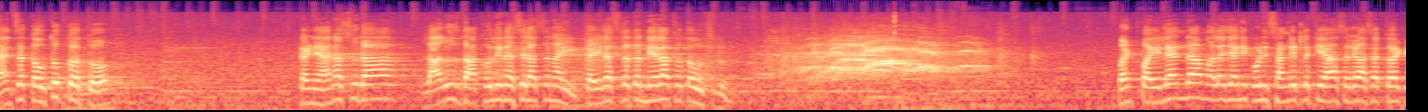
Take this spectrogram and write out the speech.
यांचं कौतुक करतो. कारण यांना सुद्धा लालूच दाखवली नसेल असं नाही. कैलासला तर नेलाच होता उचलून. पण पहिल्यांदा मला ज्यांनी कोणी सांगितलं की हा सगळा असा कट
